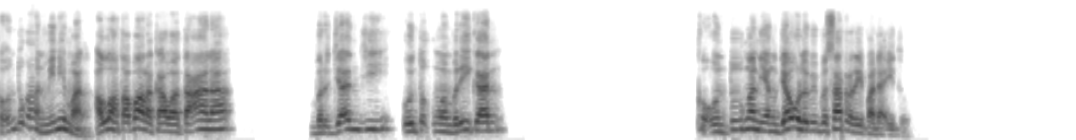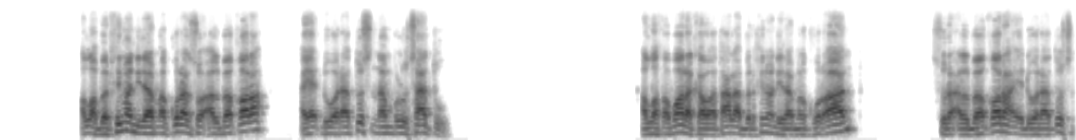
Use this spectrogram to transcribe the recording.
Keuntungan minimal. Allah tabaraka wa taala berjanji untuk memberikan keuntungan yang jauh lebih besar daripada itu. Allah berfirman di dalam Al-Quran surah Al-Baqarah ayat 261. Allah tabaraka wa taala berfirman di dalam Al-Quran surah Al-Baqarah ayat 261.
